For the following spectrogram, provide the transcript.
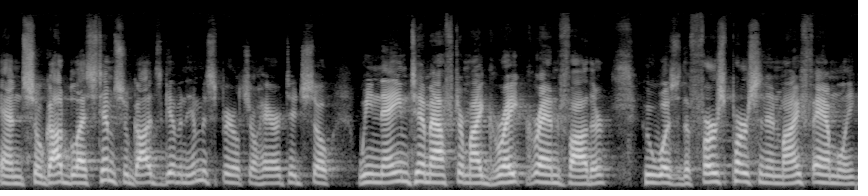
and so God blessed him. So God's given him a spiritual heritage. So we named him after my great grandfather, who was the first person in my family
